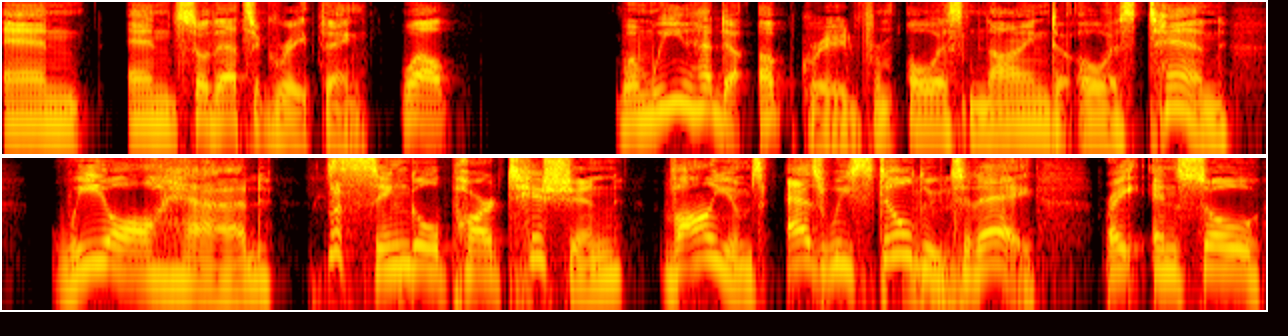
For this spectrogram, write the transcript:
And, and so that's a great thing. Well, when we had to upgrade from OS 9 to OS 10, we all had single partition volumes, as we still do mm-hmm. today. Right. And so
